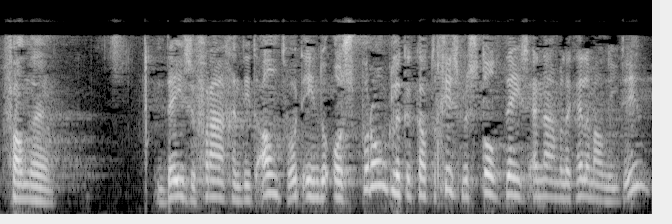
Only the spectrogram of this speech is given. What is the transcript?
van uh, deze vraag en dit antwoord. In de oorspronkelijke catechismus stond deze er namelijk helemaal niet in.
